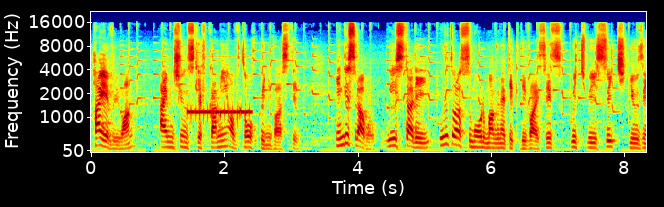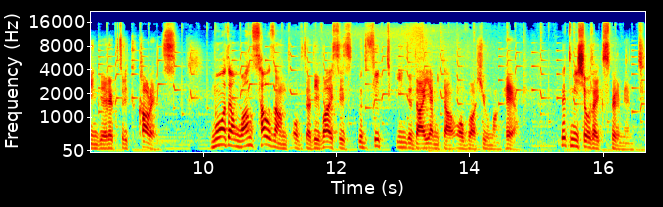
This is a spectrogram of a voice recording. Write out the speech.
Hi everyone, I'm Shunsuke Fukami of Tohoku University. In this lab, we study ultra-small magnetic devices which we switch using electric currents. More than 1,000 of the devices would fit in the diameter of a human hair. Let me show the experiment.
